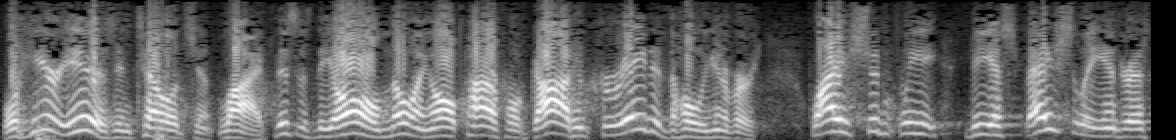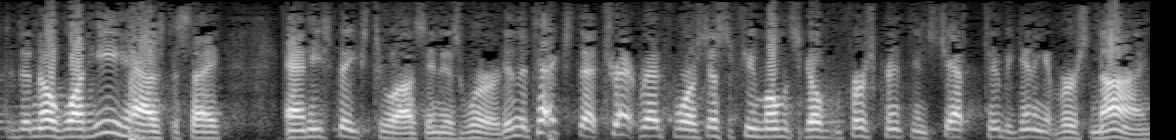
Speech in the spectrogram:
Well, here is intelligent life. This is the all-knowing, all-powerful God who created the whole universe. Why shouldn't we be especially interested to know what He has to say? And He speaks to us in His Word. In the text that Trent read for us just a few moments ago from 1 Corinthians chapter 2, beginning at verse 9,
